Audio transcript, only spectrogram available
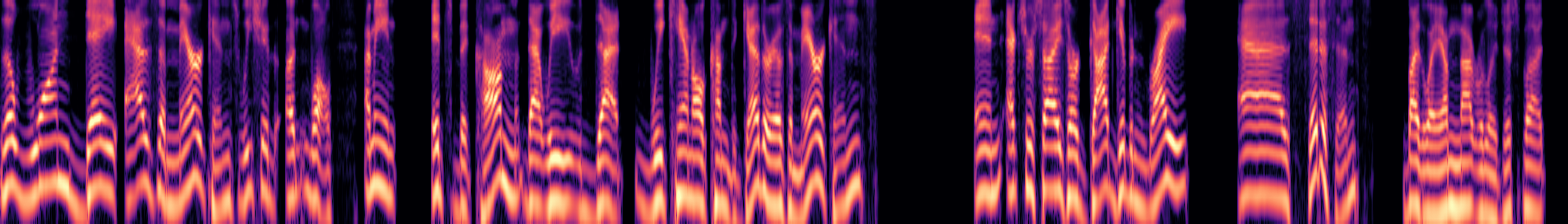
the one day as Americans we should, uh, well, I mean, it's become that we that we can't all come together as Americans and exercise our God-given right as citizens. By the way, I'm not religious, but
